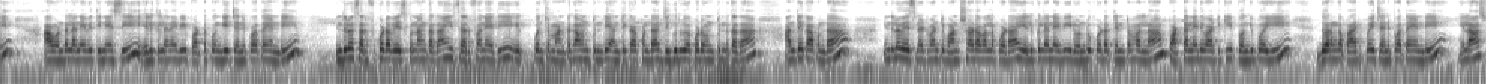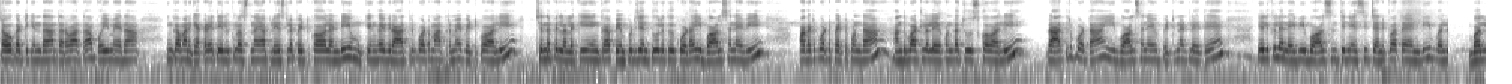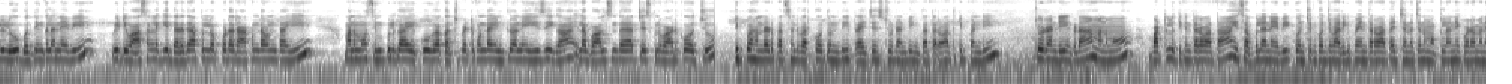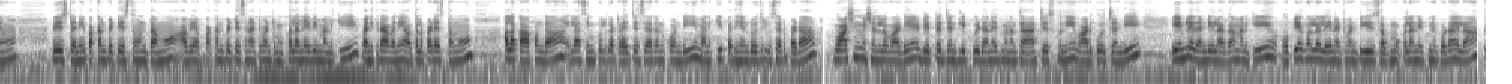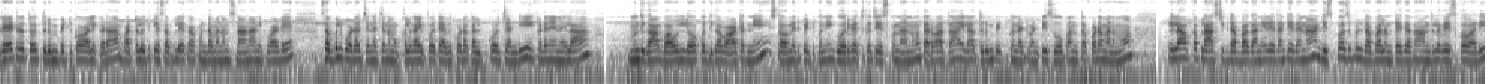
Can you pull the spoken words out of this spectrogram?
ఆ ఉండలు అనేవి తినేసి ఎలుకలు అనేవి పొట్ట పొంగి చనిపోతాయండి. ఇందులో సర్ఫ్ కూడా వేసుకున్నాం కదా ఈ సర్ఫ్ అనేది కొంచెం మంటగా ఉంటుంది అంతేకాకుండా జిగురుగా కూడా ఉంటుంది కదా అంతేకాకుండా ఇందులో వేసినటువంటి వంట సోడా వల్ల కూడా ఎలుకలు అనేవి రెండు కూడా తినటం వల్ల పొట్ట అనేది వాటికి పొంగిపోయి దూరంగా పారిపోయి చనిపోతాయండి. ఇలా స్టవ్ కట్టి కింద తర్వాత పొయ్యి మీద ఇంకా మనకి ఎక్కడైతే ఎలుకలు వస్తున్నాయో ఆ ప్లేస్లో పెట్టుకోవాలండి. ముఖ్యంగా ఇవి రాత్రిపూట మాత్రమే పెట్టుకోవాలి. చిన్నపిల్లలకి ఇంకా పెంపుడు జంతువులకి కూడా ఈ బాల్స్ అనేవి పగటిపూట పెట్టకుండా అందుబాటులో లేకుండా చూసుకోవాలి. రాత్రిపూట ఈ బాల్స్ అనేవి పెట్టినట్లయితే ఎలుకలు అనేవి బాల్స్ని తినేసి చనిపోతాయండి. బల్లు బల్లులు బొద్దింకలు అనేవి వీటి వాసనలకి దరిదాపుల్లో కూడా రాకుండా ఉంటాయి. మనము సింపుల్గా ఎక్కువగా ఖర్చు పెట్టకుండా ఇంట్లోనే ఈజీగా ఇలా బాల్స్ని తయారు చేసుకుని వాడుకోవచ్చు. టిప్ హండ్రెడ్ పర్సెంట్ వర్క్ అవుతుంది. ట్రై చేసి చూడండి. ఇంకా తర్వాత టిప్ అండి. చూడండి ఇక్కడ మనము బట్టలు ఉతికిన తర్వాత ఈ సబ్బులు అనేవి కొంచెం కొంచెం అరిగిపోయిన తర్వాత చిన్న చిన్న మొక్కలన్నీ కూడా మనము వేస్ట్ అని పక్కన పెట్టేస్తూ ఉంటాము. అవి పక్కన పెట్టేసినటువంటి ముక్కలు అనేవి మనకి పనికిరావని అవతల పడేస్తాము. అలా కాకుండా ఇలా సింపుల్గా ట్రై చేశారనుకోండి మనకి పదిహేను రోజులకు సరిపడా వాషింగ్ మిషన్లో వాడే డిటర్జెంట్ లిక్విడ్ అనేది మనం తయారు చేసుకుని వాడుకోవచ్చండి. ఏం లేదండి ఇలాగా మనకి ఉపయోగంలో లేనటువంటి సబ్బు ముక్కలన్నింటినీ కూడా ఇలా గ్రేటర్తో తురిమి పెట్టుకోవాలి ఇక్కడ. బట్టలు ఉతికే సబ్బులే కాకుండా మనం స్నానానికి వాడే సబ్బులు కూడా చిన్న చిన్న ముక్కలుగా అయిపోతే అవి కూడా కలుపుకోవచ్చండి. ఇక్కడ నేను ఇలా ముందుగా బౌల్లో కొద్దిగా వాటర్ని స్టవ్ మీద పెట్టుకుని గోరువెచ్చగా చేసుకున్నాను. తర్వాత ఇలా తురిమి పెట్టుకున్నటువంటి సోప్ అంతా కూడా మనము ఇలా ఒక ప్లాస్టిక్ డబ్బా కానీ లేదంటే ఏదైనా డిస్పోజబుల్ డబ్బాలు ఉంటాయి కదా అందులో వేసుకోవాలి.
